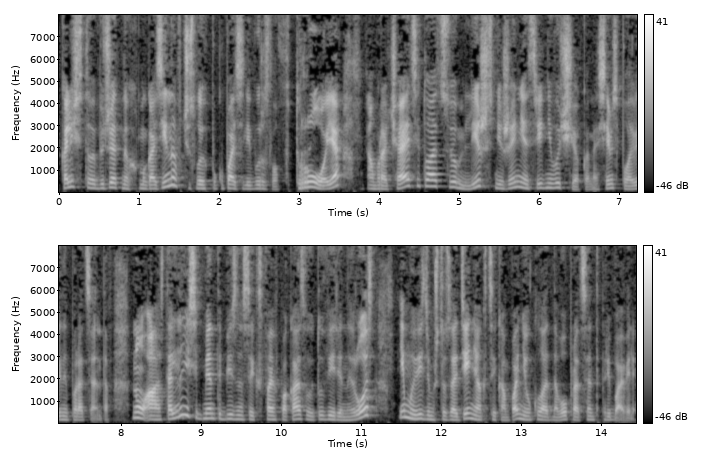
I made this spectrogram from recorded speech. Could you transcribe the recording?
Количество бюджетных магазинов, число их покупателей выросло втрое, омрачает ситуацию лишь снижение среднего чека на 7,5%. Ну а остальные Остальные сегменты бизнеса X5 показывают уверенный рост, и мы видим, что за день акции компании около 1% прибавили.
